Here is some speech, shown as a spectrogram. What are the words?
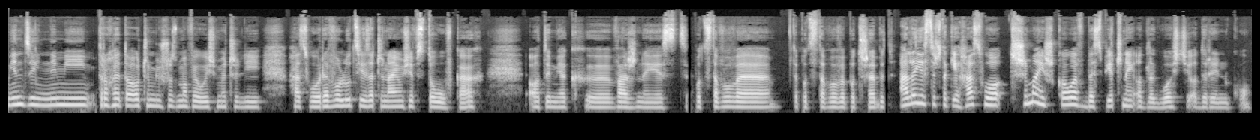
Między innymi trochę to, o czym już rozmawiałyśmy, czyli hasło rewolucje zaczynają się w stołówkach, o tym, jak e, ważne jest podstawowe, te podstawowe potrzeby, ale jest też takie hasło trzymaj szkołę w bezpiecznej odległości od rynku.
